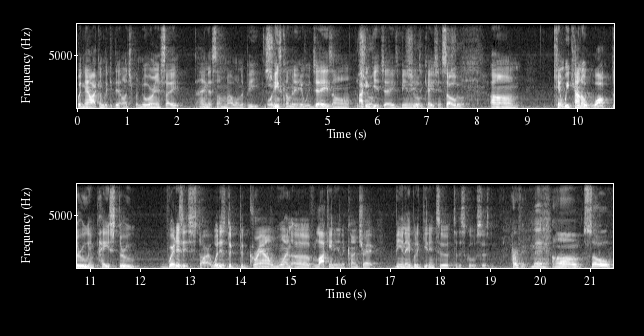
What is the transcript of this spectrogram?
But now I can look at that entrepreneur and say, dang, that's something I want to be. Or sure. he's coming in here with J's on. For I can sure. get J's being Sure. in education. So, um, can we kind of walk through and pace through where does it start? What is the, the ground one of locking in a contract, being able to get into to the school system? Perfect, man. Um, so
